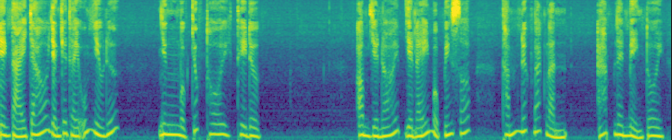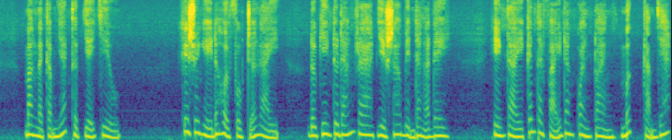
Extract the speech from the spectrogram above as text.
Hiện tại cháu vẫn chưa thể uống nhiều nước Nhưng một chút thôi thì được Ông vừa nói vừa lấy một miếng xốp Thấm nước mát lạnh Áp lên miệng tôi Mang lại cảm giác thật dễ chịu Khi suy nghĩ đã hồi phục trở lại Đột nhiên tôi đáng ra vì sao mình đang ở đây Hiện tại cánh tay phải đang hoàn toàn mất cảm giác.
